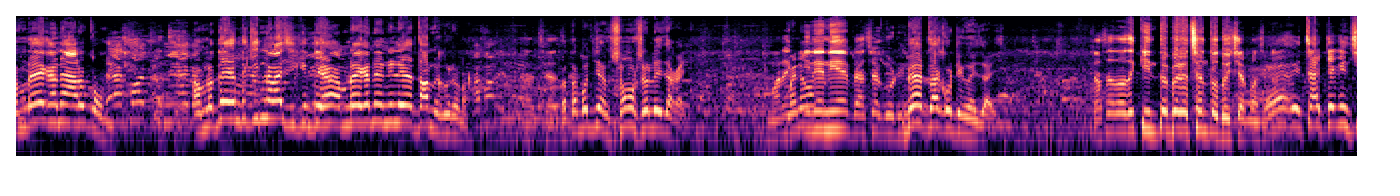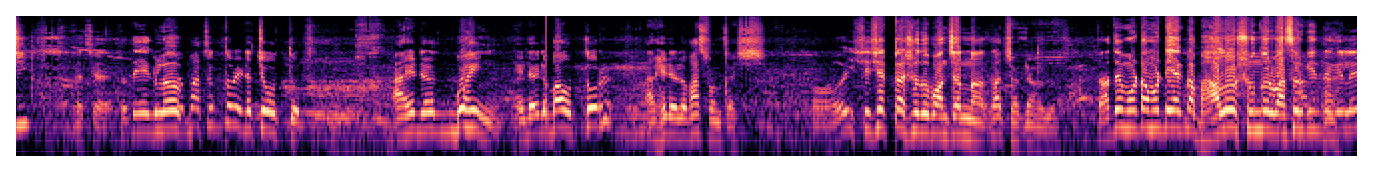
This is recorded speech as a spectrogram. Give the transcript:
আমরা এখানে আরও কম। আমরা তো এখান থেকে কিনে লাইছি কিন্তু হ্যাঁ, আমরা এখানে নিলে দামে করে না। আচ্ছা কথা বলছেন সমস্যা হলে জায়গায় মানে মানে কিনে নিয়ে বেচা কঠিন হয়ে যায়। আচ্ছা কিনতে পেরেছেন তো দুই চার পাঁচ হ্যাঁ, এই চারটা কিনছি। আচ্ছা তাতে এগুলো পঁচাত্তর এটা আর এটা বহিন এটা হলো বাহাত্তর আর এটা হলো পাঁচ পঞ্চাশ ওই শেষেরটা শুধু পঞ্চান্ন তাতে মোটামুটি একটা ভালো সুন্দর বাছুর কিনতে গেলে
